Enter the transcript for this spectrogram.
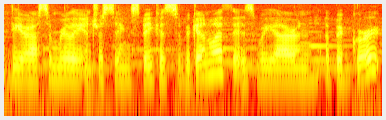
There are some really interesting speakers to begin with as we are in a big group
